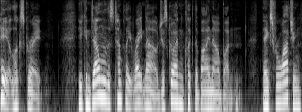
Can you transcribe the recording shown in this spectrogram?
Hey, it looks great. You can download this template right now, just go ahead and click the Buy Now button. Thanks for watching.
